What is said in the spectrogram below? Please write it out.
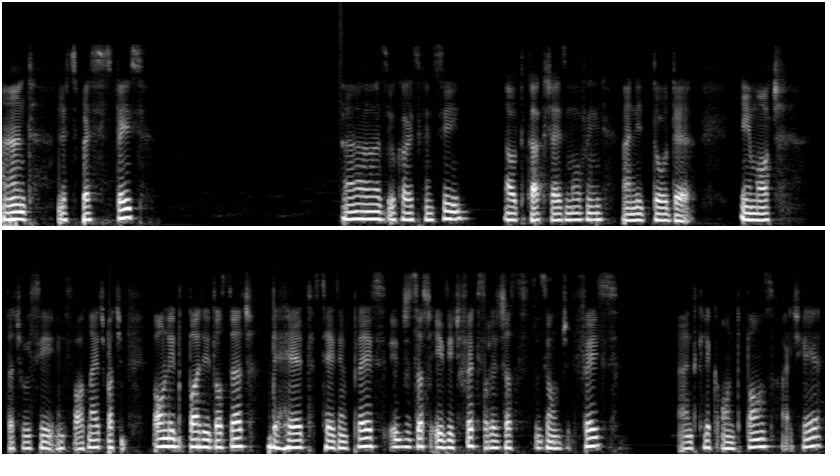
and let's press space. As you guys can see how the character is moving. I need to the emote that we see in Fortnite but only the body does that. The head stays in place. It's just easy to fix. So let's just zoom to the face and click on the bones right here.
